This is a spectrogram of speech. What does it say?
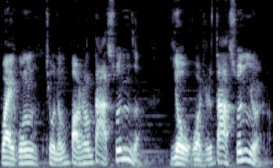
外公就能抱上大孙子，又或是大孙女了。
